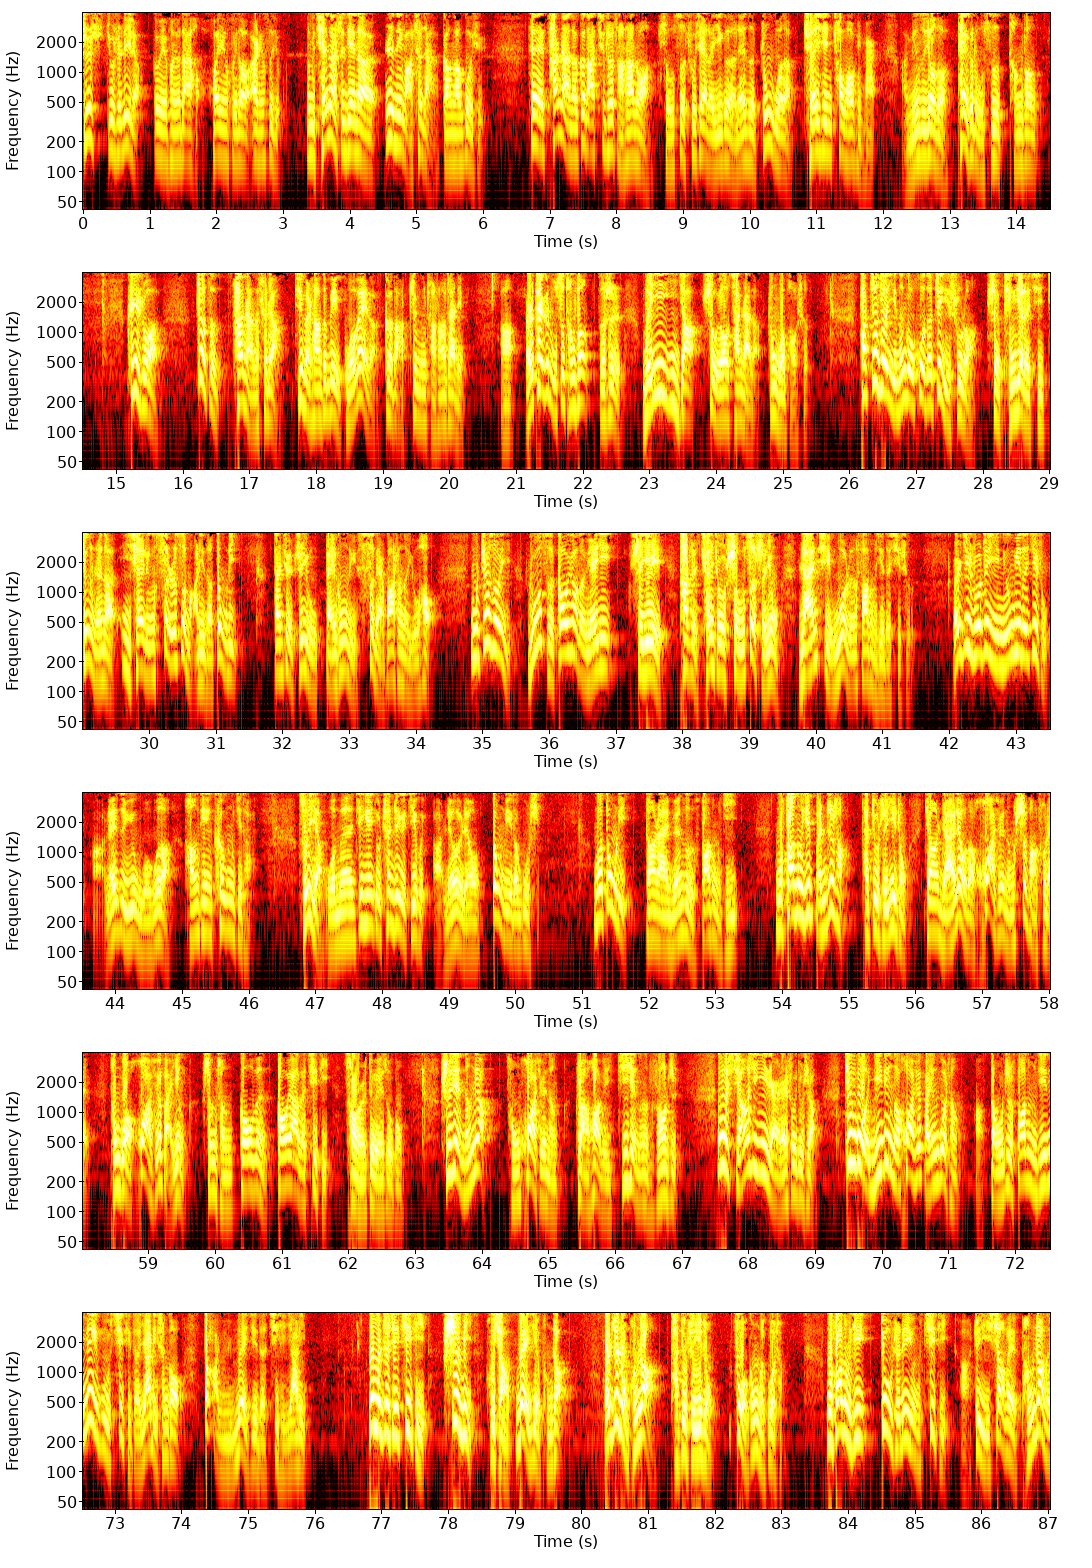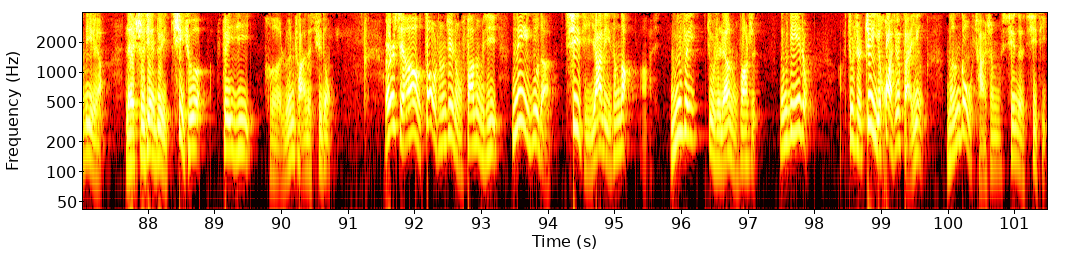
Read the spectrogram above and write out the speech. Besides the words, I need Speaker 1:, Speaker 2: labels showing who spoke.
Speaker 1: 知识就是力量，各位朋友，大家好，欢迎回到二零四九。那么前段时间的日内瓦车展刚刚过去，在参展的各大汽车厂商中啊，首次出现了一个来自中国的全新超跑品牌啊，名字叫做泰克鲁斯腾风。可以说，这次参展的车辆基本上都被国外的各大知名厂商占领啊，而泰克鲁斯腾风则是唯一一家受邀参展的中国跑车。它之所以能够获得这一殊荣，是凭借了其惊人的一千零四十四马力的动力，但却只有百公里四点八升的油耗。那么，之所以如此高效的原因，是因为它是全球首次使用燃气涡轮发动机的汽车。而据说这一牛逼的技术啊，来自于我国的航天科工集团。所以啊，我们今天就趁这个机会啊，聊一聊动力的故事。那么，动力当然源自发动机。那么，发动机本质上。它就是一种将燃料的化学能释放出来，通过化学反应生成高温高压的气体，从而对外做功，实现能量从化学能转化为机械能的装置。那么详细一点来说，就是啊，经过一定的化学反应过程啊，导致发动机内部气体的压力升高，大于外界的气体压力。那么这些气体势必会向外界膨胀，而这种膨胀它就是一种做功的过程。那么发动机就是利用气体啊这一向外膨胀的力量来实现对汽车、飞机和轮船的驱动，而想要造成这种发动机内部的气体压力增大啊，无非就是两种方式。那么第一种啊，就是这一化学反应能够产生新的气体。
